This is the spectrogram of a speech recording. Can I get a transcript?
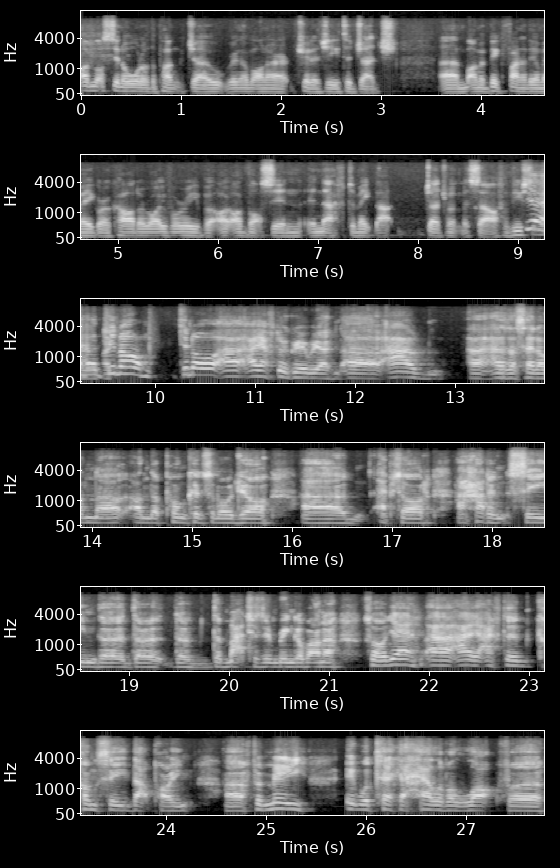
I've not seen all of the Punk Joe Ring of Honor trilogy to judge. Um, I'm a big fan of the Omega Okada rivalry, but I, I've not seen enough to make that judgment myself. Have you seen? Yeah, do you know? Do you know? I, I have to agree with you. Uh, I, uh, as I said on the on the Punk and Samoa Joe uh, episode, I hadn't seen the, the the the matches in Ring of Honor. So yeah, uh, I have to concede that point. Uh, for me, it would take a hell of a lot for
